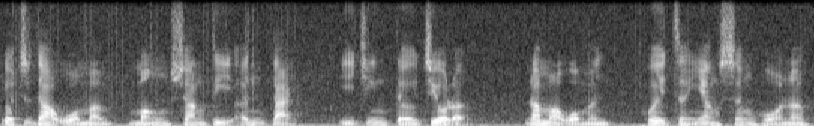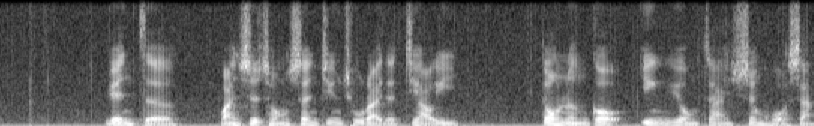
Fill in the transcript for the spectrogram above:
又知道我们蒙上帝恩待，已经得救了，那么我们会怎样生活呢？原则，凡是从圣经出来的教义，都能够应用在生活上。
